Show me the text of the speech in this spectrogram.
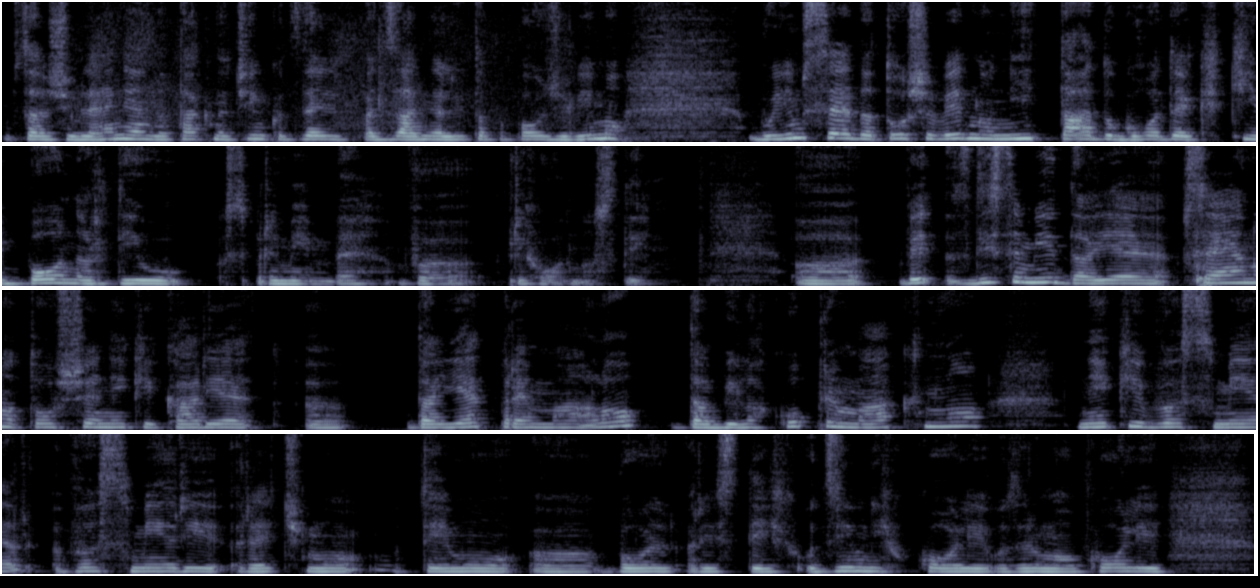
za življenje na tak način, kot zdaj pač zadnje leto pa pol živimo. Bojim se, da to še vedno ni ta dogodek, ki bo naredil spremembe v prihodnosti. Uh, zdi se mi, da je vseeno to še nekaj, kar je, uh, da je premalo, da bi lahko premaknilo nekaj v, smer, v smeri, rečemo, temu uh, bolj res teh odzivnih okolij oziroma okolij, uh,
